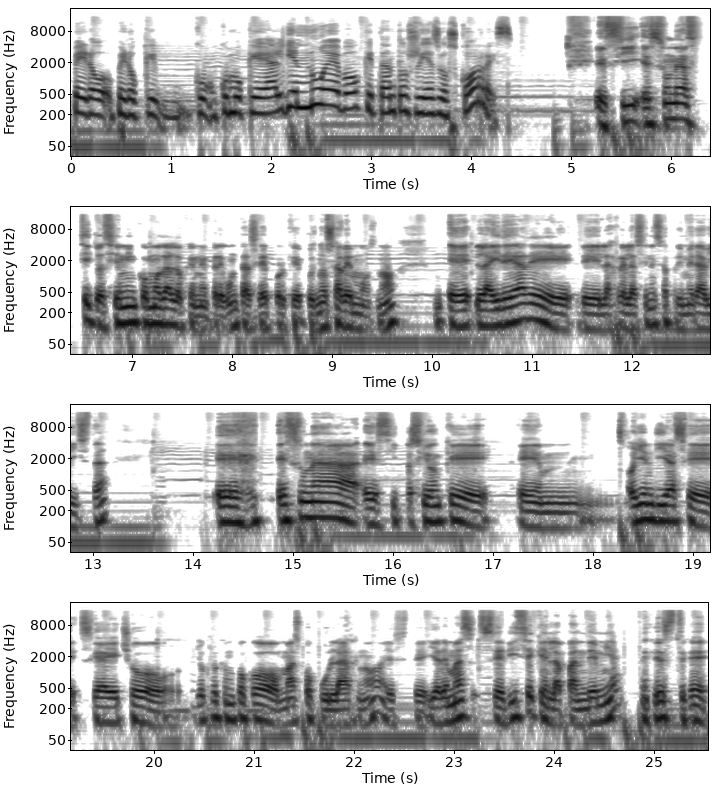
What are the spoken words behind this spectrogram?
pero, pero que como, como que alguien nuevo que tantos riesgos corres. Eh, sí, es una situación incómoda lo que me preguntas, ¿eh? porque pues no sabemos, ¿no? Eh, la idea de, las relaciones a primera vista eh, es una eh, situación que em, hoy en día se, se ha hecho, yo creo que un poco más popular, ¿no? Este, y además se dice que en la pandemia, este,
